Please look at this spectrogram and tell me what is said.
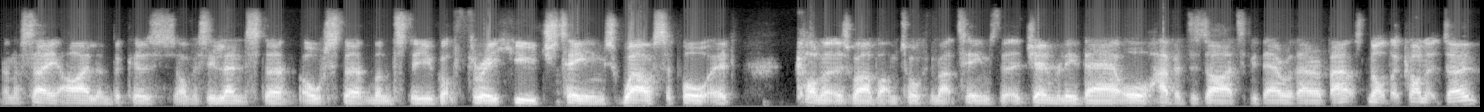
And I say Ireland because obviously Leinster, Ulster, Munster, you've got three huge teams, well supported. Connacht as well, but I'm talking about teams that are generally there or have a desire to be there or thereabouts. Not that Connacht don't,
